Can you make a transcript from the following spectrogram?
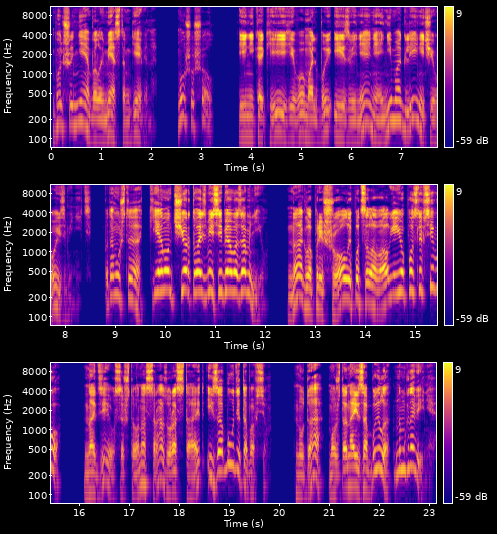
больше не было местом Гевина. Муж ушел, и никакие его мольбы и извинения не могли ничего изменить. Потому что кем он, черт возьми, себя возомнил? Нагло пришел и поцеловал ее после всего. Надеялся, что она сразу растает и забудет обо всем. Ну да, может, она и забыла на мгновение.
